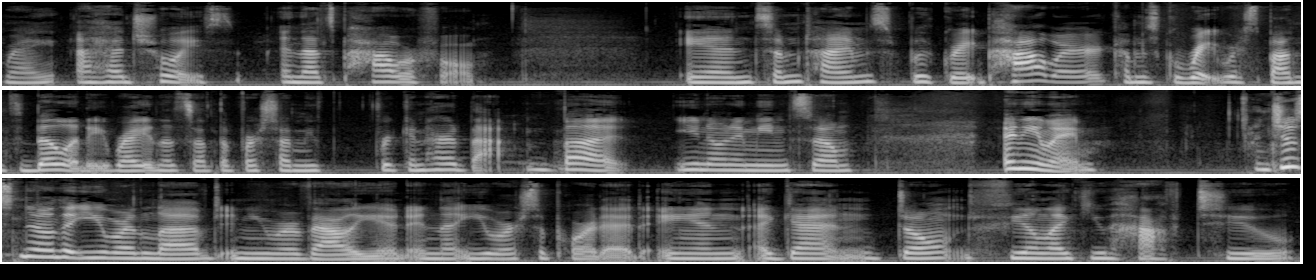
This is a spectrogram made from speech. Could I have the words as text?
right? I had choice, and that's powerful. And sometimes with great power comes great responsibility, right? And that's not the first time you freaking heard that. But you know what I mean? So, anyway, just know that you are loved and you are valued and that you are supported. And again, don't feel like you have to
